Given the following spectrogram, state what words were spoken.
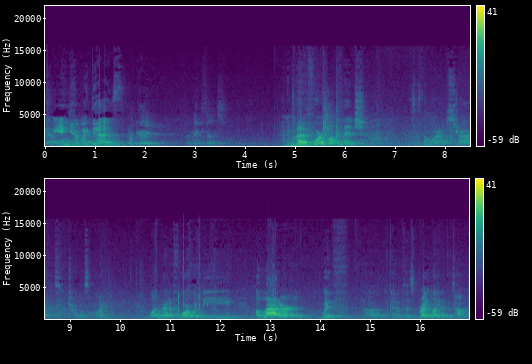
Studying at my desk. Okay, that makes sense. And a metaphorical image. This is the more abstract, troublesome one. One metaphor would be a ladder with uh, kind of this bright light at the top.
